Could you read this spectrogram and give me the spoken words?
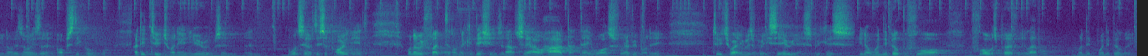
You know, there's always an obstacle. I did 220 at Europe's, and, and once I was disappointed, when I reflected on the conditions and actually how hard that day was for everybody, 220 was pretty serious because you know when they built the floor, the floor was perfectly level when they when they built it.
